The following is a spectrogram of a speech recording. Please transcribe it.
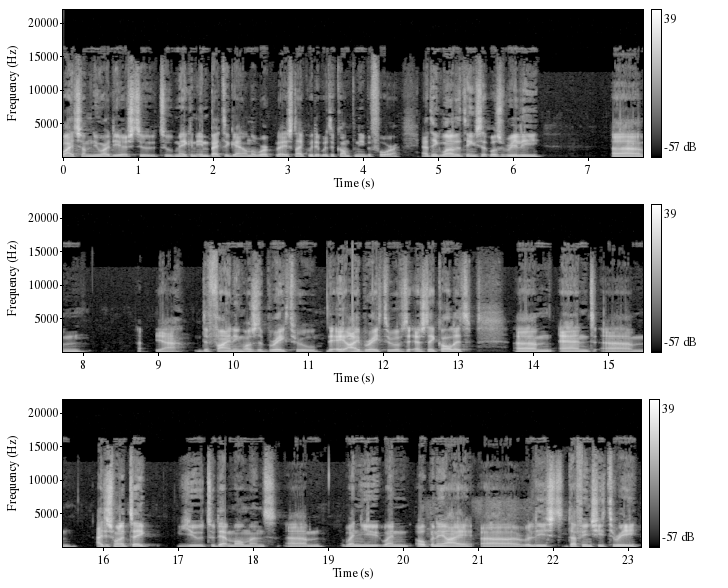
quite some new ideas to to make an impact again on the workplace, like we did with the company before. And I think one of the things that was really um, yeah, defining was the breakthrough, the AI breakthrough, the, as they call it. Um, and um, I just want to take you to that moment um, when you when OpenAI uh, released DaVinci 3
